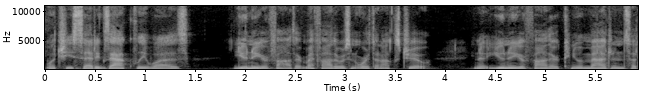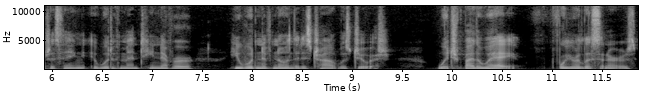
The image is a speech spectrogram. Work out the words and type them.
what she said exactly was, "You knew your father. My father was an Orthodox Jew. You know, you knew your father. Can you imagine such a thing? It would have meant he never, he wouldn't have known that his child was Jewish." Which, by the way, for your listeners,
